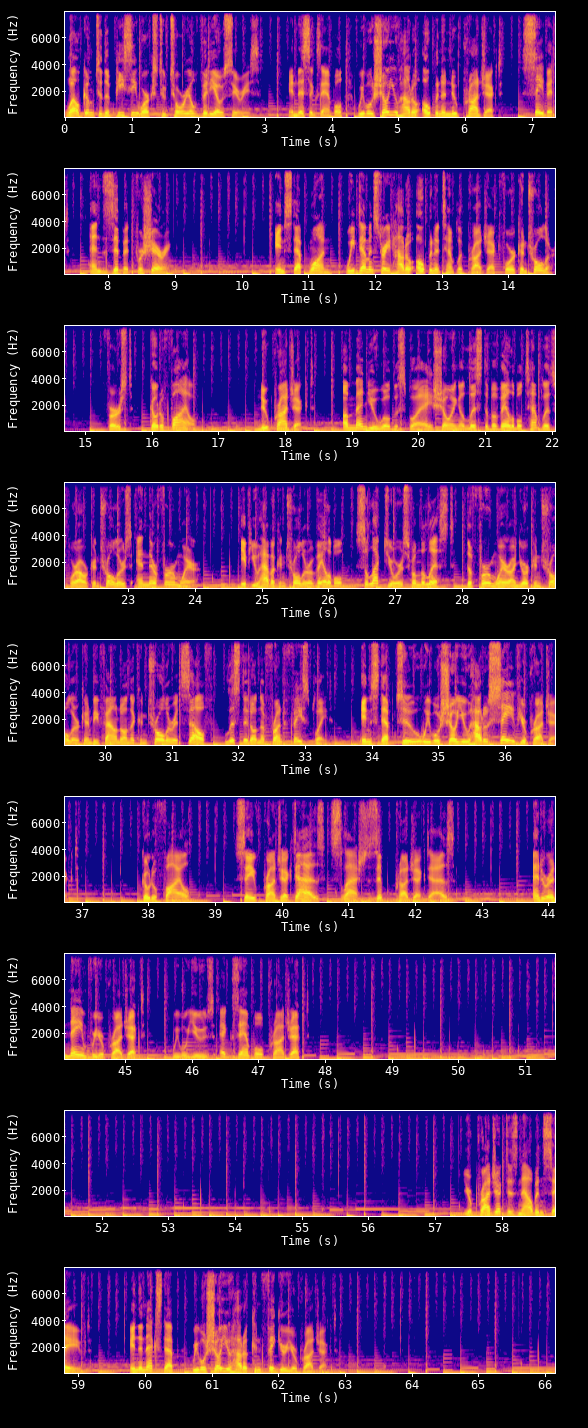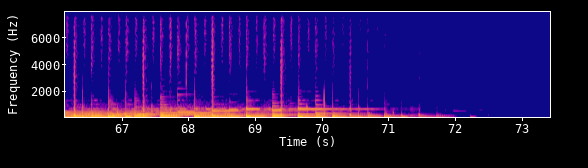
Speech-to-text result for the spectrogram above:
Welcome to the PC Worx tutorial video series. In this example, we will show you how to open a new project, save it, and zip it for sharing. In step 1, we demonstrate how to open a template project for a controller. First, go to File, New Project. A menu will display showing a list of available templates for our controllers and their firmware. If you have a controller available, select yours from the list. The firmware on your controller can be found on the controller itself, listed on the front faceplate. In step 2, we will show you how to save your project. Go to File, Save Project As slash Zip Project As. Enter a name for your project. We will use Example Project. Your project has now been saved. In the next step, we will show you how to configure your project.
